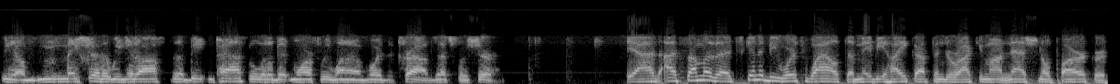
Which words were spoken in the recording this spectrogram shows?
you know, make sure that we get off the beaten path a little bit more if we want to avoid the crowds. That's for sure. Yeah, uh, some of the it's going to be worthwhile to maybe hike up into Rocky Mountain National Park or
